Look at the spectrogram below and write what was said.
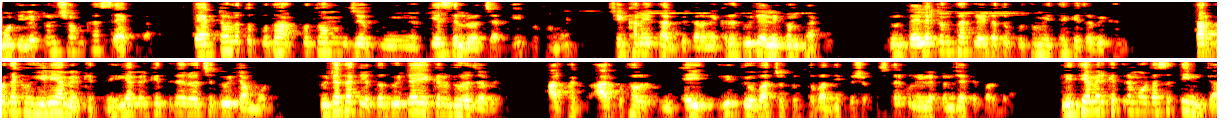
মোট ইলেকট্রন সংখ্যা হচ্ছে একটা। একটা হলো তো প্রথম যে কেসেল রয়েছে আর কি প্রথমে, সেখানেই থাকবে। কারণ এখানে দুইটা ইলেকট্রন থাকে। দুইটা ইলেকট্রন থাকলে এটা তো প্রথমেই থেকে যাবে এখানে। তারপর দেখো হিলিয়ামের ক্ষেত্রে। হিলিয়ামের ক্ষেত্রে রয়েছে দুইটা মোট দুইটা থাকলে তো দুইটাই এখানে ধরে যাবে। আর থাকবে, আর কোথাও এই তৃতীয় বা চতুর্থ বা দ্বিতীয় শক্তি স্তরে কোনো ইলেকট্রন যেতে পারবে না। লিথিয়ামের ক্ষেত্রে মোট আছে তিনটা।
